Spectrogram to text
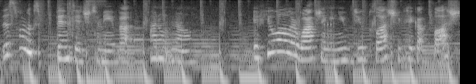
This one looks vintage to me, but I don't know. If you all are watching and you do plush, you pick up plush,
